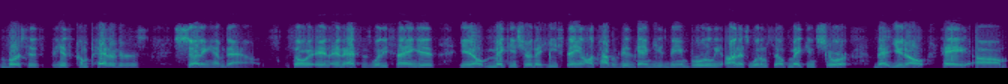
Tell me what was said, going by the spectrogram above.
versus his competitors shutting him down. So in, in essence, what he's saying is, you know, making sure that he's staying on top of his game. He's being brutally honest with himself, making sure that you know, hey, um,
